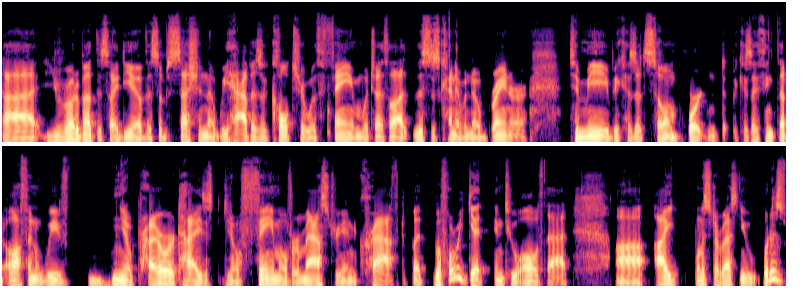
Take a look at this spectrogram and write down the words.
uh, you wrote about this idea of this obsession that we have as a culture with fame, which I thought this is kind of a no brainer to me because it's so important. Because I think that often we've you know prioritized you know fame over mastery and craft. But before we get into all of that, uh, I want to start by asking you: What is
